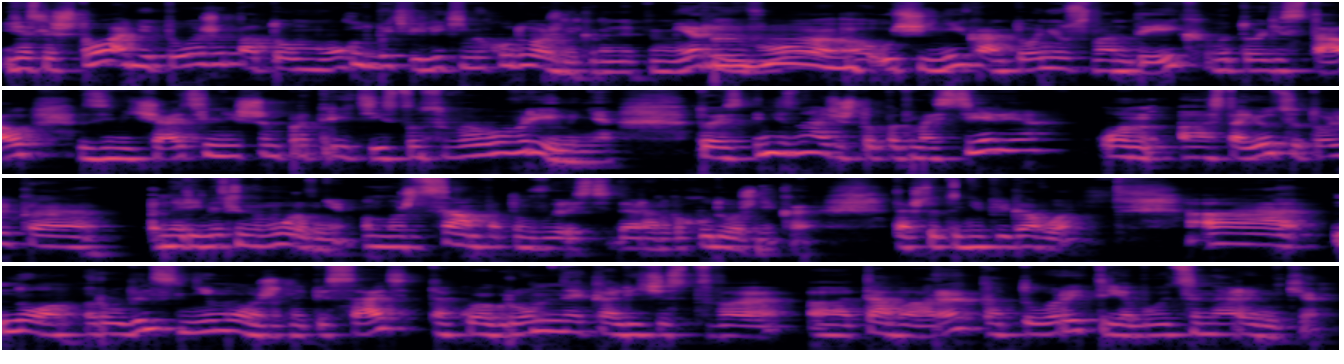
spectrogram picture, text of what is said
Если что, они тоже потом могут быть великими художниками. Например, mm-hmm. его а, ученик Антониус Ван Дейк в итоге стал замечательнейшим портретистом своего времени. То есть не значит, что подмастерье он остается только на ремесленном уровне. Он может сам потом вырасти до ранга художника. Так что это не приговор. А, но Рубинс не может написать такое огромное количество а, товара, который требуется на рынке.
